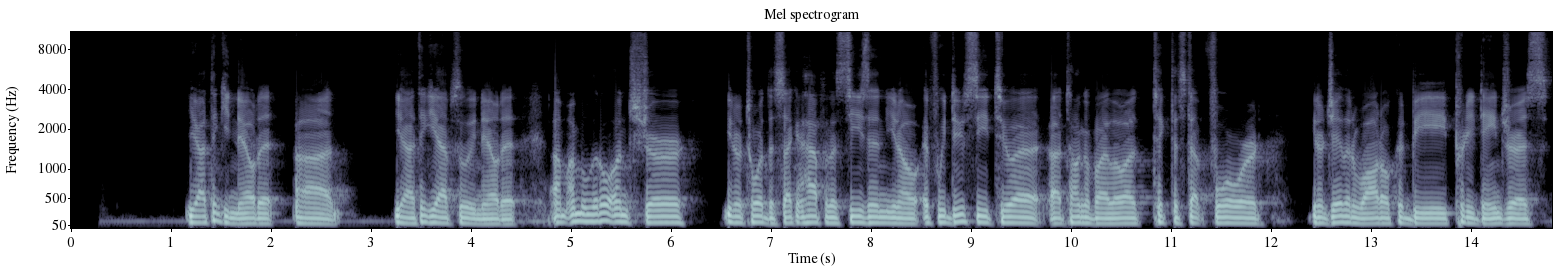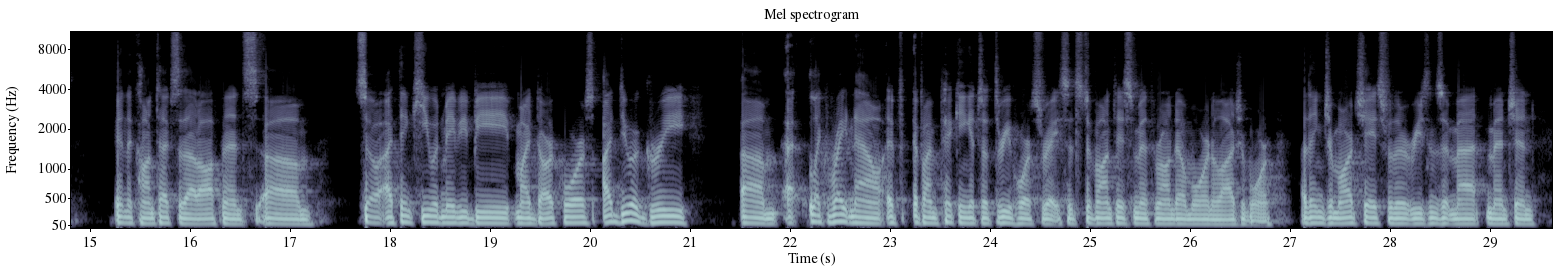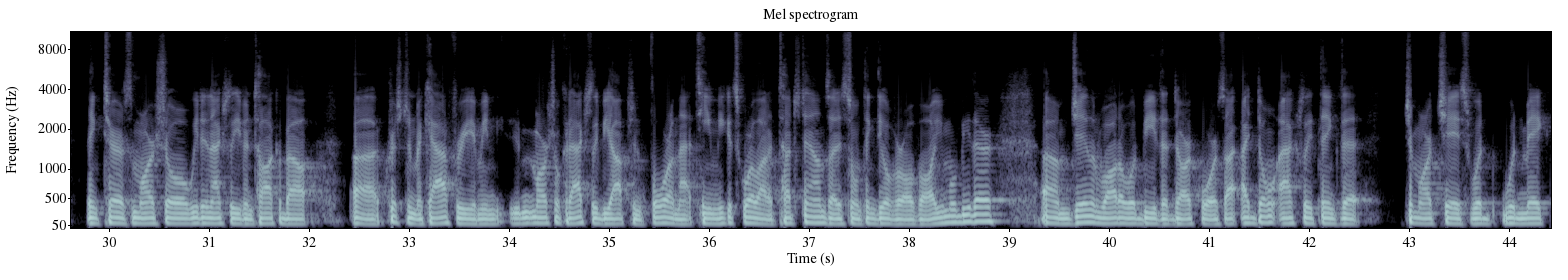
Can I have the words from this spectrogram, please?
Yeah, I think you nailed it. Uh, yeah, I think you absolutely nailed it. Um, I'm a little unsure, you know, toward the second half of the season. You know, if we do see Tua uh, Tagovailoa take the step forward, you know, Jaylen Waddle could be pretty dangerous in the context of that offense. Um, so I think he would maybe be my dark horse. I do agree. Um, like right now, if if I'm picking, it's a three horse race. It's DeVonta Smith, Rondale Moore, and Elijah Moore. I think Ja'Marr Chase, for the reasons that Matt mentioned, think Terrace Marshall, we didn't actually even talk about uh, Christian McCaffrey. I mean, Marshall could actually be option four on that team. He could score a lot of touchdowns. I just don't think the overall volume will be there. Um, Jaylen Waddle would be the dark horse. I, I, don't actually think that Ja'Marr Chase would would make.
